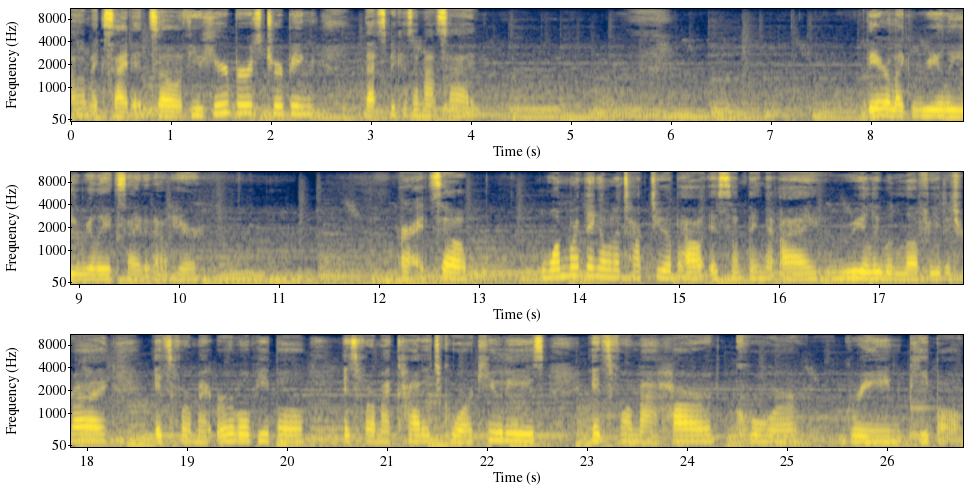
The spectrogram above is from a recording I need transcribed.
um, excited. So if you hear birds chirping, that's because I'm outside. They're like really, really excited out here. All right, so one more thing I want to talk to you about is something that I really would love for you to try. It's for my herbal people, it's for my cottage core cuties, it's for my hardcore green people.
